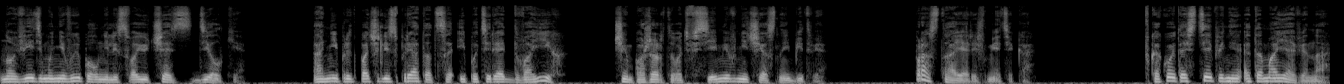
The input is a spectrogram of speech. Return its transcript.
но ведьмы не выполнили свою часть сделки. Они предпочли спрятаться и потерять двоих, чем пожертвовать всеми в нечестной битве. Простая арифметика. В какой-то степени это моя вина.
